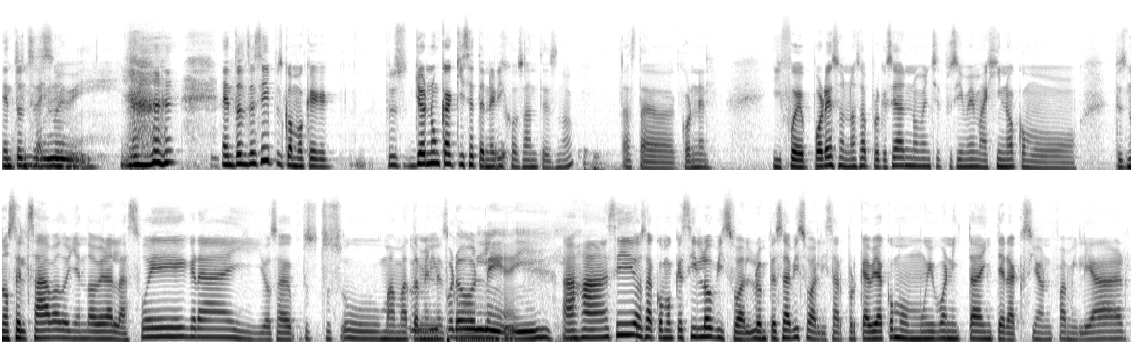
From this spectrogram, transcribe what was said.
Entonces, 89. entonces sí, pues como que pues yo nunca quise tener hijos antes, ¿no? Hasta con él. Y fue por eso, ¿no? O sea, porque sea, no manches, pues sí me imagino como, pues no sé, el sábado yendo a ver a la suegra y, o sea, pues su mamá también mi es como- prole ahí. Ajá, sí, o sea, como que sí lo visual, lo empecé a visualizar porque había como muy bonita interacción familiar.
